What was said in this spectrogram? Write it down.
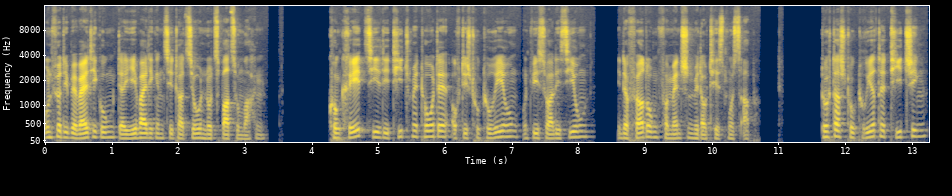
und für die Bewältigung der jeweiligen Situation nutzbar zu machen. Konkret zielt die Teach-Methode auf die Strukturierung und Visualisierung in der Förderung von Menschen mit Autismus ab. Durch das strukturierte Teaching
